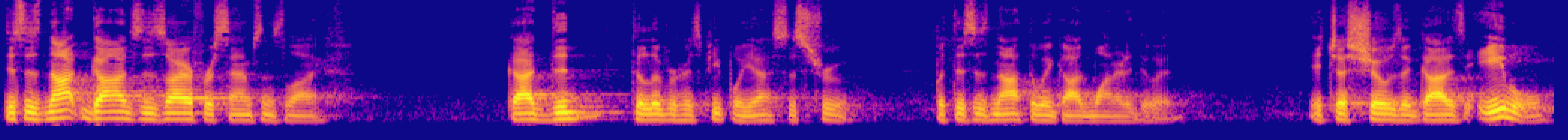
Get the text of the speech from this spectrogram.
This is not God's desire for Samson's life. God did deliver his people, yes, it's true. But this is not the way God wanted to do it. It just shows that God is able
